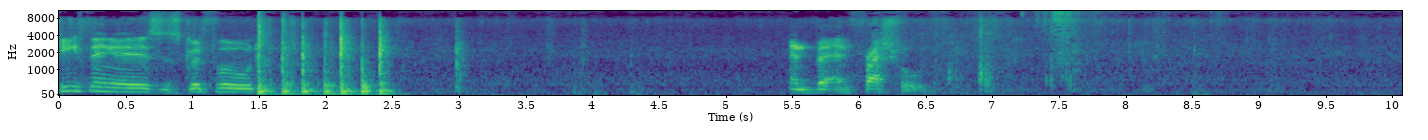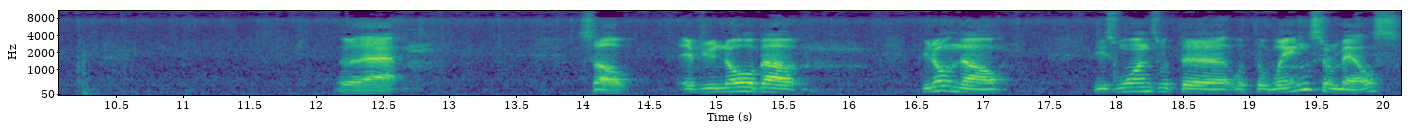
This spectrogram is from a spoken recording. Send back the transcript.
Key thing is is good food and and fresh food. Look at that. So, if you know about, if you don't know, these ones with the with the wings are males.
